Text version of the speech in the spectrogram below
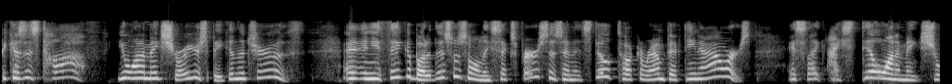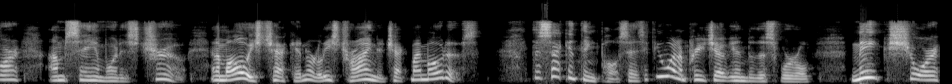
Because it's tough. You want to make sure you're speaking the truth. And, and, you think about it, this was only six verses and it still took around 15 hours. It's like, I still want to make sure I'm saying what is true. And I'm always checking, or at least trying to check my motives. The second thing Paul says, if you want to preach out into this world, make sure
